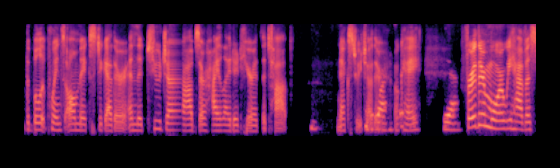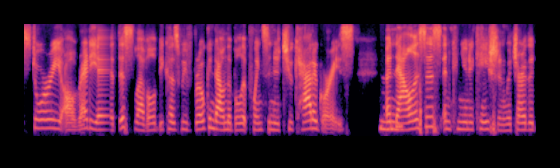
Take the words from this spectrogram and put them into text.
the bullet points all mixed together and the two jobs are highlighted here at the top next to each other, okay? Yeah. Furthermore, we have a story already at this level because we've broken down the bullet points into two categories, mm-hmm. analysis and communication, which are the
